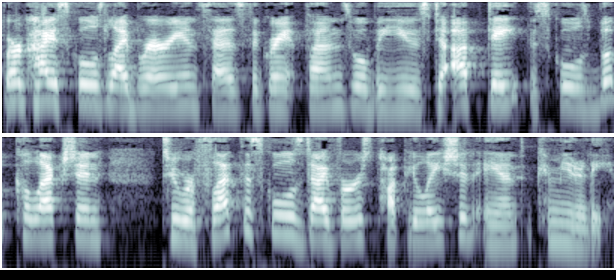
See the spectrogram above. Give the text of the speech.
Burke High School's librarian says the grant funds will be used to update the school's book collection to reflect the school's diverse population and community.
